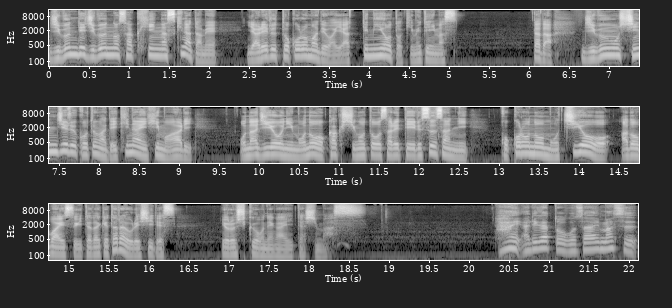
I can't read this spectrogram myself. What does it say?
自分で自分の作品が好きなため、やれるところまではやってみようと決めています。ただ、自分を信じることができない日もあり、同じように物を書く仕事をされているスーさんに、心の持ちようをアドバイスいただけたら嬉しいです。よろしくお願いいたします。はい、ありがとうございます。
